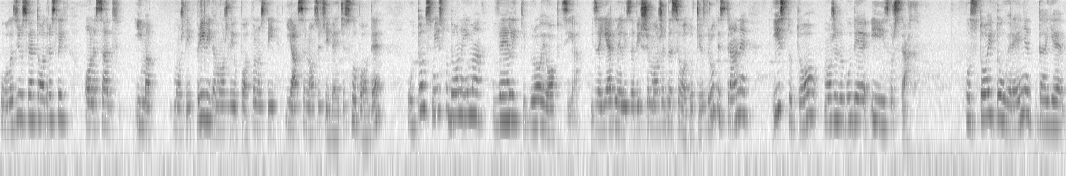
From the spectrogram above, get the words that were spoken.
ulazi u svet odraslih, ona sad ima možda i privida, možda i u potpunosti jasan osjećaj veće slobode, u tom smislu da ona ima veliki broj opcija. Za jednu ili za više može da se odluči. S druge strane, Isto to može da bude i izvor straha. Postoji to uverenje da je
